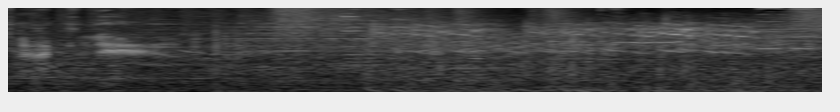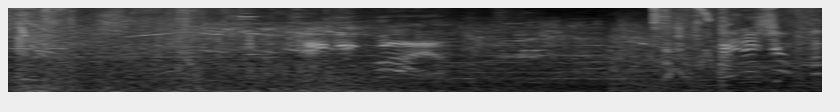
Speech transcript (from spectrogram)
Attack them. Taking fire. Finish up the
